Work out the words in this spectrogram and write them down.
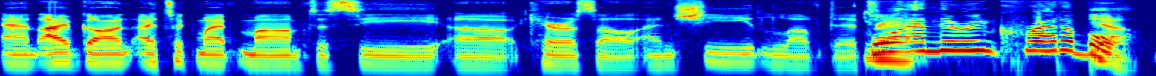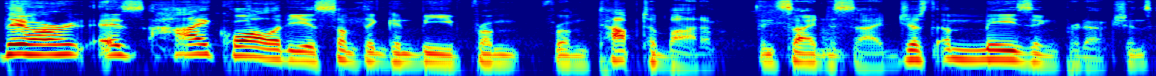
And I've gone. I took my mom to see uh, Carousel, and she loved it. Well, and they're incredible. Yeah. They are as high quality as something can be from from top to bottom and side to side. Just amazing productions.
